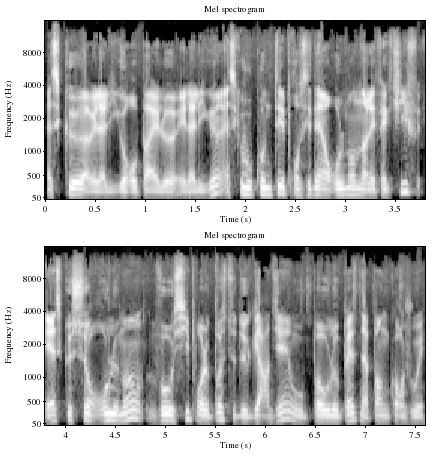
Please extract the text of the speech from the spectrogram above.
Est-ce que, avec la Ligue Europa et, et la Ligue 1, est-ce que vous comptez procéder à un roulement dans l'effectif? Et est-ce que ce roulement vaut aussi pour le poste de gardien où Paul Lopez n'a pas encore joué?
